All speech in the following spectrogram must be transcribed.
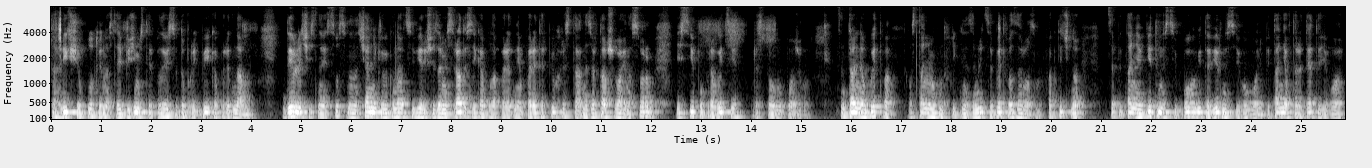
та гріх, що вплутує нас, та й біжім з терпеливістю до боротьби, яка перед нами. Дивлячись на Ісуса, на начальника виконавця віри, що замість радості, яка була перед Ним, перетерпів Христа, не звертавши уваги на сором і сів по правиці престолу Божого. Центральна битва в останньому конфлікті на землі це битва за розум. Фактично, це питання відданості Богові та вірності Його волі, питання авторитету Його,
